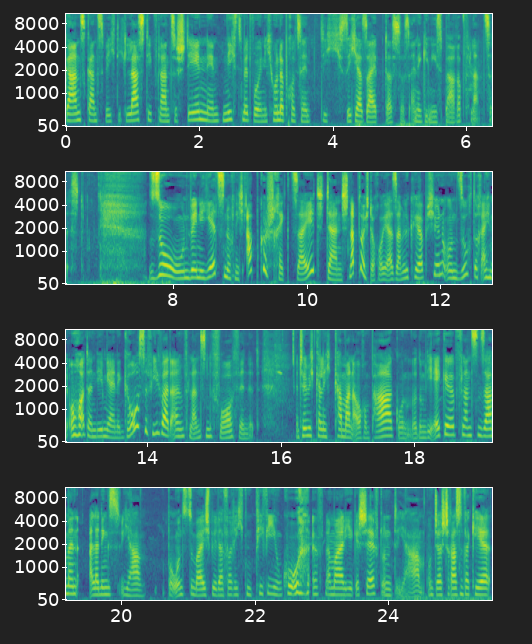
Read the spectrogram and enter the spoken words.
ganz, ganz wichtig, lasst die Pflanze stehen, nehmt nichts mit, wo ihr nicht hundertprozentig sicher seid, dass das eine genießbare Pflanze ist. So, und wenn ihr jetzt noch nicht abgeschreckt seid, dann schnappt euch doch euer Sammelkörbchen und sucht doch einen Ort, an dem ihr eine große Vielfalt an Pflanzen vorfindet. Natürlich kann, ich, kann man auch im Park und um die Ecke Pflanzen sammeln. Allerdings, ja, bei uns zum Beispiel, da verrichten Pifi und Co. öfter mal ihr Geschäft und ja, und der Straßenverkehr,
